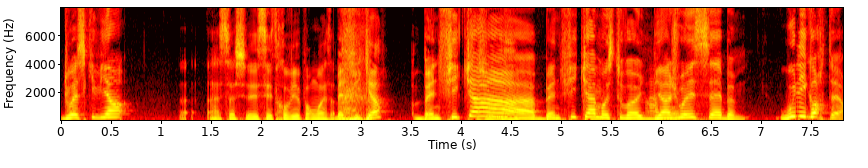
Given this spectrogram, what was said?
D'où est-ce qu'il vient? Ah, ça, c'est trop vieux pour moi, ça. Benfica Benfica. Benfica, Mostovoy. Bien joué, Seb. Willy Gorter.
